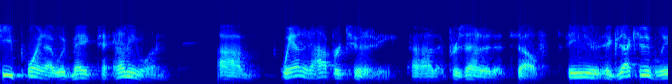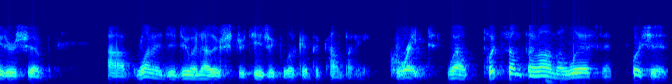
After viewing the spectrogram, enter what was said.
key point I would make to anyone. Um, we had an opportunity uh, that presented itself. Senior executive leadership uh, wanted to do another strategic look at the company. Great. Well, put something on the list and push it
